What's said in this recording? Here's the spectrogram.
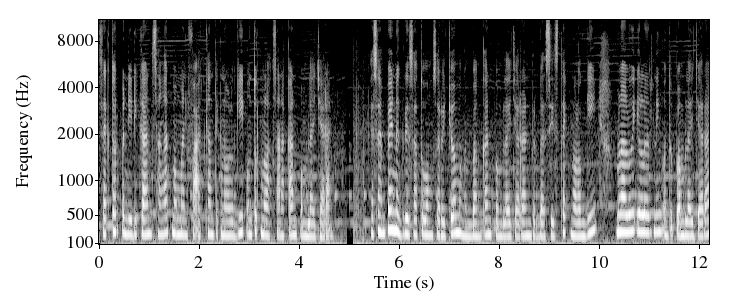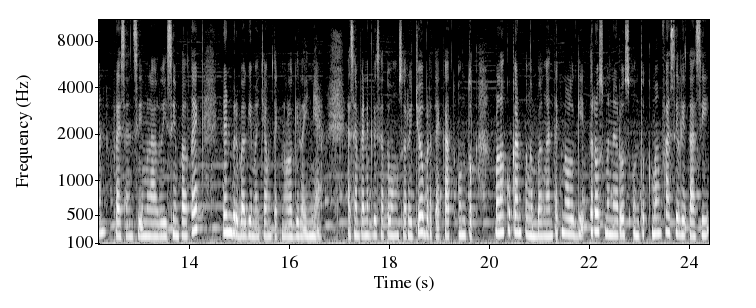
sektor pendidikan sangat memanfaatkan teknologi untuk melaksanakan pembelajaran. SMP Negeri 1 Wongsorejo mengembangkan pembelajaran berbasis teknologi melalui e-learning untuk pembelajaran presensi melalui Simple Tech dan berbagai macam teknologi lainnya. SMP Negeri 1 Wongsorejo bertekad untuk melakukan pengembangan teknologi terus-menerus untuk memfasilitasi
